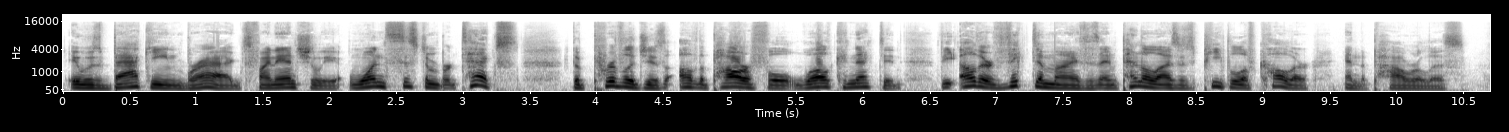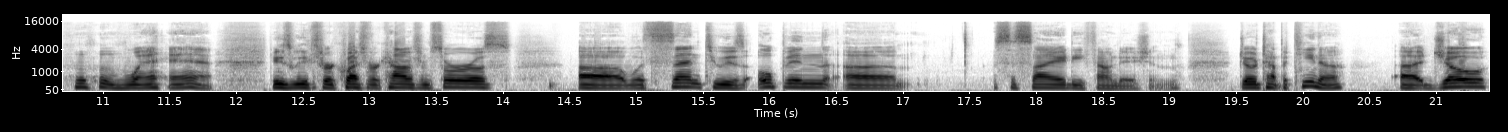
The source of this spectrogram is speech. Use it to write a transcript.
it was backing Bragg's financially. One system protects the privileges of the powerful, well connected, the other victimizes and penalizes people of color and the powerless. Newsweek's request for comments from Soros uh, was sent to his open. Uh, Society Foundations. Joe Tapatina, uh, Joe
